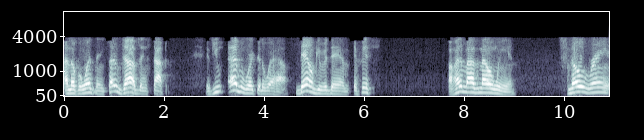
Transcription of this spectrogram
I know for one thing, certain jobs ain't stopping. If you ever worked at a warehouse, they don't give a damn if it's a hundred miles an hour wind, snow, rain,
